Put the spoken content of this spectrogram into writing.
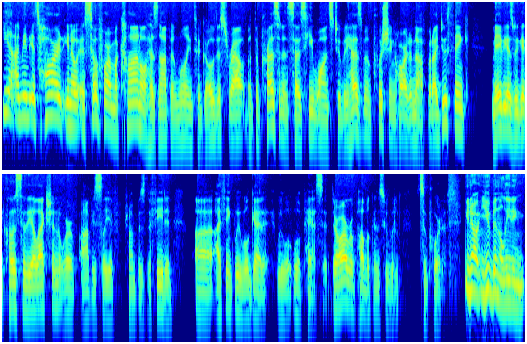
Yeah, I mean, it's hard. You know, so far, McConnell has not been willing to go this route, but the president says he wants to, but he hasn't been pushing hard enough. But I do think maybe as we get close to the election, or obviously if Trump is defeated, uh, I think we will get it. We will we'll pass it. There are Republicans who would support us. You know, you've been a leading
